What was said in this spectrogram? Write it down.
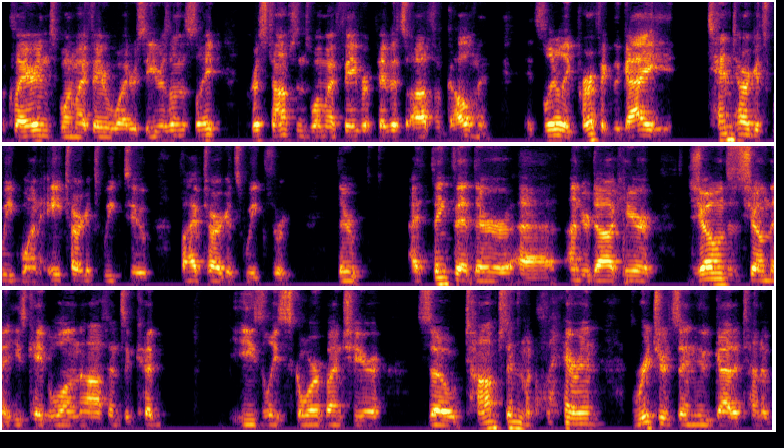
McLaurin's one of my favorite wide receivers on the slate. Chris Thompson's one of my favorite pivots off of Gallman. It's literally perfect. The guy 10 targets week one, eight targets week two, five targets week three. They're, I think that they're uh, underdog here. Jones has shown that he's capable on the offense and could easily score a bunch here. So Thompson, McLaurin, Richardson, who got a ton of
